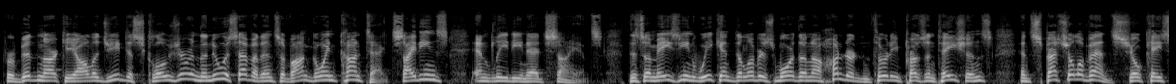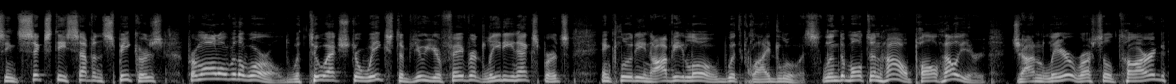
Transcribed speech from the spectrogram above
forbidden archaeology, disclosure, and the newest evidence of ongoing contact, sightings, and leading edge science. This amazing weekend delivers more than 130 presentations and special events showcasing 67 speakers from all over the world with two extra weeks to view your favorite leading experts, including Avi Loeb with Clyde Lewis, Linda Moulton Howe, Paul Hellyer, John Lear, Russell Targ,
